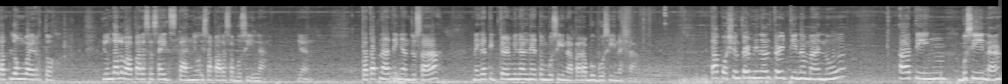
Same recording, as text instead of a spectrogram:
tatlong wire to. Yung dalawa para sa side stand, yung isa para sa busina. Yan. Tatap natin yan doon sa negative terminal netong busina para bubusina siya. Tapos yung terminal 30 naman nung ating busina,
